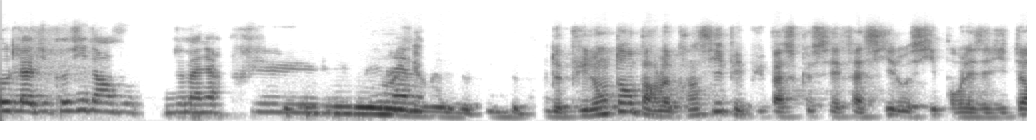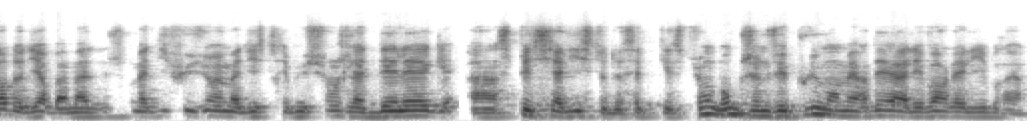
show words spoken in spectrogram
au-delà du Covid, hein, de manière plus. Depuis longtemps, par le principe, et puis parce que c'est facile aussi pour les éditeurs de dire bah, ma, diffusion et ma distribution, je la délègue à un spécialiste de cette question, donc je ne vais plus m'emmerder à aller voir les libraires.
